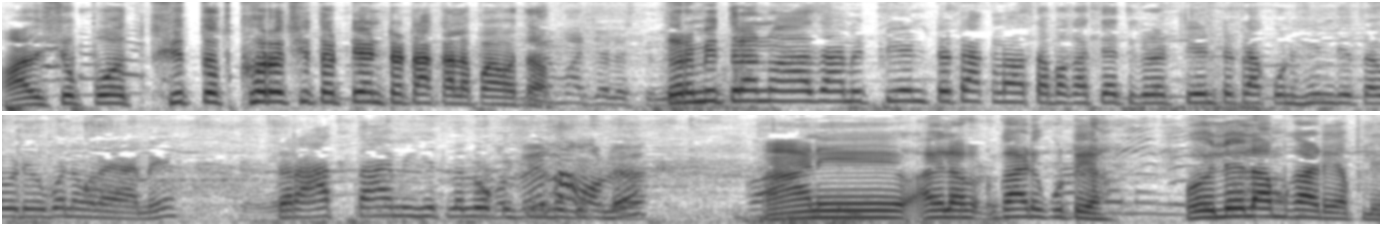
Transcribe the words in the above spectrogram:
आयुष्यपत हिथंच खरंच हिथं टेंट टाकायला पाहिजे होता. तर मित्रांनो आज आम्ही टेंट टाकला होता बघा त्या तिकडे टेंट टाकून हिंदीचा व्हिडिओ बनवलाय आम्ही. तर आता आम्ही इथलं लोकेशन बघितलं. आणि आईला गाडी कुठे आहे? होय लय लांब गाडी आहे आपली.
